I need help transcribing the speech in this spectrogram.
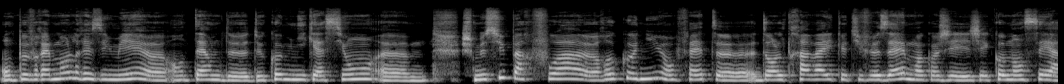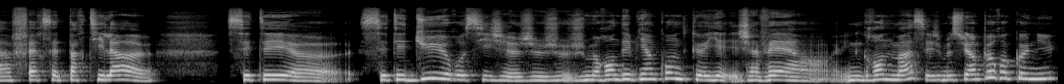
on peut vraiment le résumer euh, en termes de, de communication. Euh, je me suis parfois euh, reconnue en fait dans le travail que tu faisais. Moi, quand j'ai commencé à faire cette partie-là, c'était c'était dur aussi. Je, je, me rendais bien compte que j'avais une grande masse et je me suis un peu reconnue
